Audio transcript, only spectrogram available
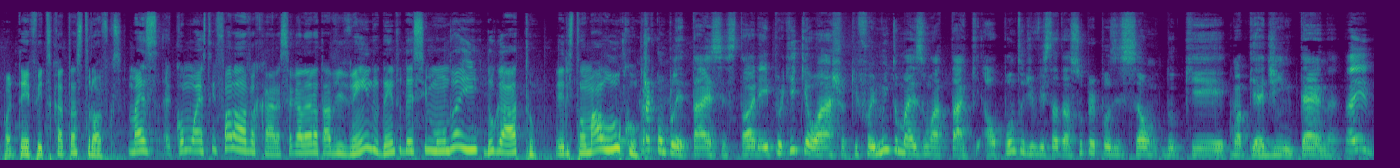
pode ter efeitos catastróficos. Mas, é como o Einstein falava, cara, essa galera tá vivendo dentro desse mundo aí, do gato. Eles estão malucos. Pra completar essa história, e por que que eu acho que foi muito mais um ataque ao ponto de vista da superposição do que uma piadinha interna, aí,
